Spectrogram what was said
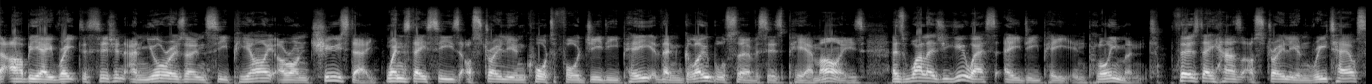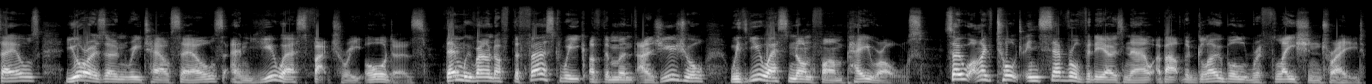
The RBA rate decision and Eurozone CPI are on Tuesday. Wednesday sees Australian quarter 4 GDP, then global services PMIs, as well as US ADP employment. Thursday has Australian retail sales, Eurozone retail sales and US factory orders. Then we round off the first week of the month as usual with US non-farm payrolls. So I've talked in several videos now about the global reflation trade,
